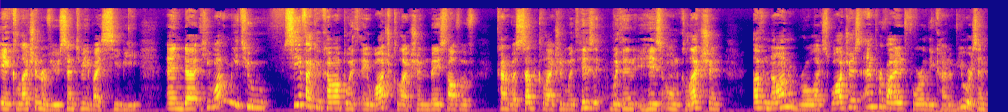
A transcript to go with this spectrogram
a collection review sent to me by CB, and uh, he wanted me to see if I could come up with a watch collection based off of kind of a sub collection with his within his own collection of non Rolex watches and provide it for the kind of viewers. And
